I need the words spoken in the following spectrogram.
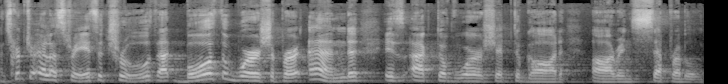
And scripture illustrates the truth that both the worshiper and his act of worship to God are inseparable.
